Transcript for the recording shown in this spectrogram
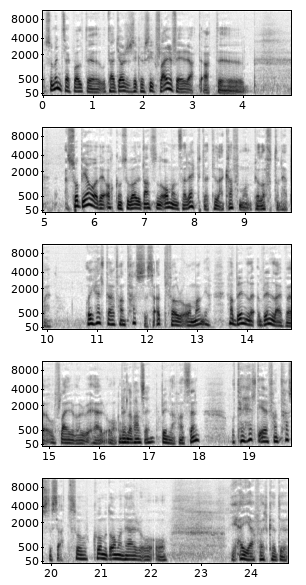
og så minnes jeg kvalt, og det gjør det sikkert sikkert flere ferier at, at uh, så bjør det åkken så var det dansen om hans repte til en kaffemån på loften her på henne. Og jeg helt det er fantastisk. Alt for og man, ja. Her Brynleif og flere var vi her. Og, Brynleif Hansen. Brynleif Hansen. Og det helt er fantastisk at så kom det om man her og, og ja, ja, folk hadde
